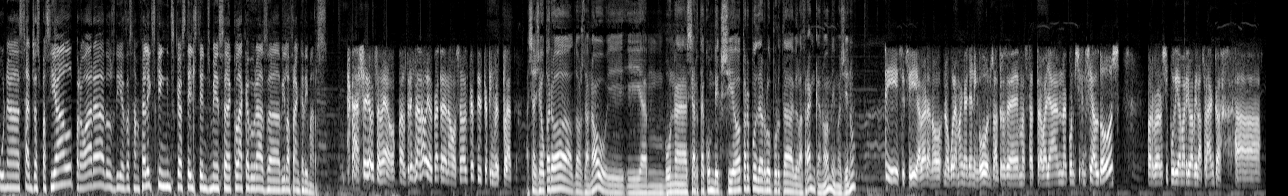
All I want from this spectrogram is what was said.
un assaig especial, però ara, dos dies de Sant Fèlix, quins castells tens més eh, clar que duràs a Vilafranca dimarts? Això ja ho sabeu, el 3 de 9 i el 4 de 9 són els castells que tinc més clar. Assageu, però, el 2 de 9 i, i amb una certa convicció per poder-lo portar a Vilafranca, no? M'imagino. Sí, sí, sí, a veure, no, no volem enganyar ningú. Nosaltres hem estat treballant a consciència el 2 per veure si podíem arribar a Vilafranca. Uh,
